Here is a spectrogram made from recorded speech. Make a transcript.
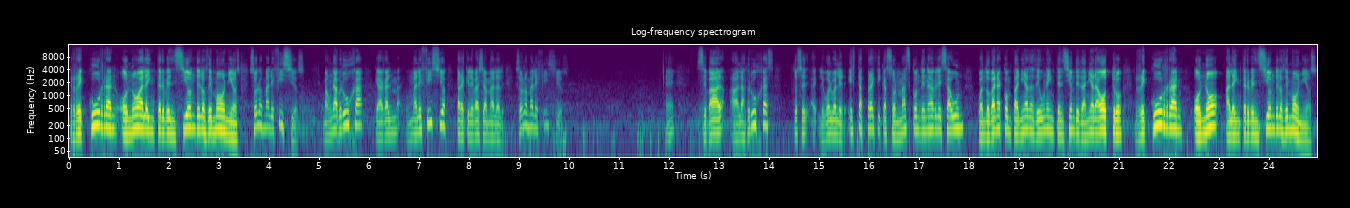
recurran o no a la intervención de los demonios, son los maleficios. Va una bruja que haga un maleficio para que le vaya mal al... Son los maleficios. ¿eh? Se va a, a las brujas, entonces eh, le vuelvo a leer, estas prácticas son más condenables aún cuando van acompañadas de una intención de dañar a otro, recurran o no a la intervención de los demonios.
